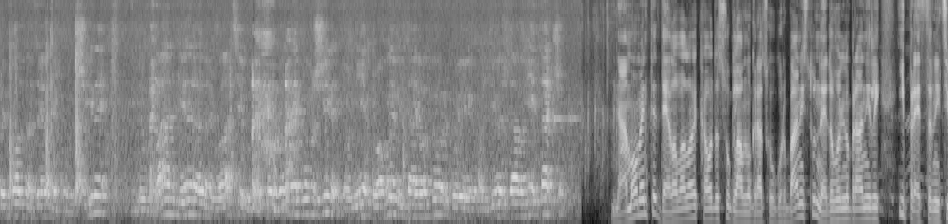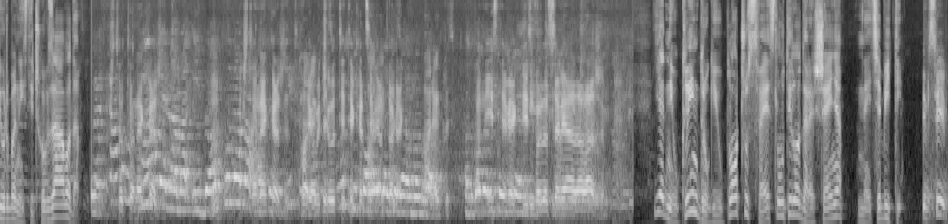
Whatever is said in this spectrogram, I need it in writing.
prepozna zelene površine i da u plan generalne regulacije u zelene površine. To nije problem i taj odgovor koji je odljivač dao nije tačan. Na momente delovalo je kao da su glavnog gradskog urbanistu nedovoljno branili i predstavnici urbanističkog zavoda. Što to ne kažete? Hm? Što ne kažete? Evo čutite kad sam ja to rekao. Pa rekli Pa niste rekli, ispod da sam ja da lažem. Jedni u klin, drugi u ploču, sve je slutilo da rešenja neće biti. Svi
